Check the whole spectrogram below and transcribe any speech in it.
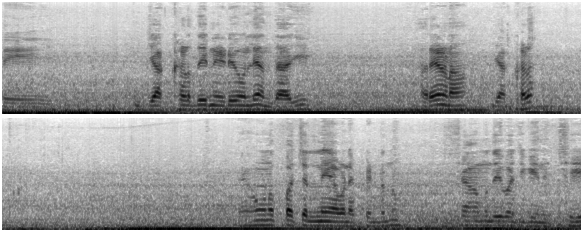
ਤੇ ਜਾਖੜ ਦੇ ਨੇੜਿਓਂ ਲਿਆਂਦਾ ਜੀ, ਹਰਿਆਣਾ ਜਾਖੜ ਹੁਣ ਆਪਾਂ ਚੱਲਨੇ ਆ ਆਪਣੇ ਪਿੰਡ ਨੂੰ। ਸ਼ਾਮ ਦੇ ਵੱਜ ਗਏ ਨੇ 6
